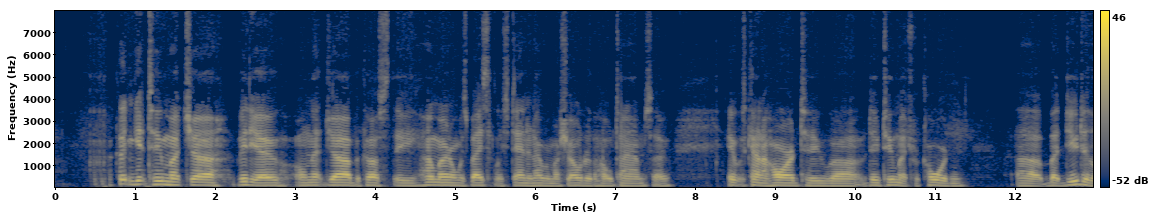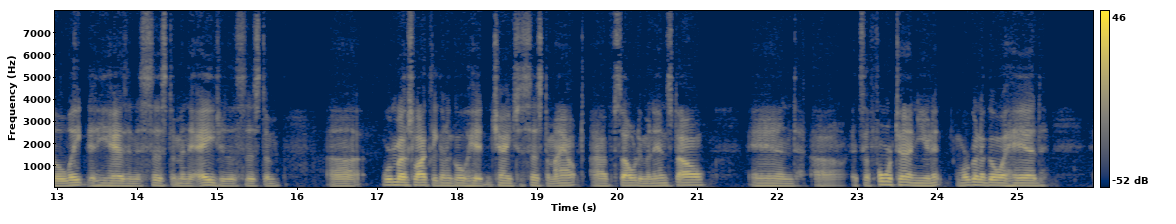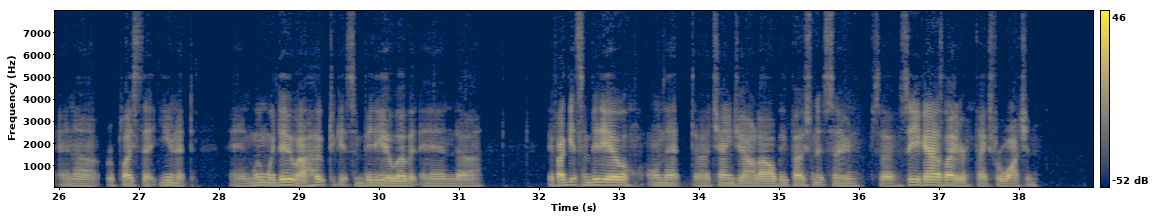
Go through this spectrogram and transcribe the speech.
Couldn't get too much uh, video on that job because the homeowner was basically standing over my shoulder the whole time, so it was kind of hard to uh, do too much recording. Uh, but due to the leak that he has in his system and the age of the system, uh, we're most likely going to go ahead and change the system out. I've sold him an install, and uh, it's a four-ton unit. We're going to go ahead and uh, replace that unit. And when we do, I hope to get some video of it. And uh, if I get some video on that uh, change out, I'll be posting it soon. So see you guys later. Thanks for watching.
